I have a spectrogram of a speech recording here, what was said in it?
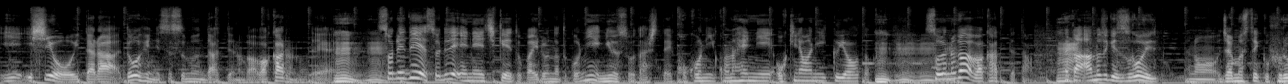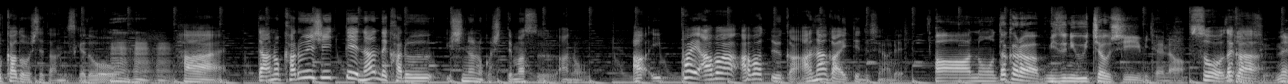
石を置いたらどういうふうに進むんだっていうのが分かるので、うんうん。それでそれで NHK とかいろんなところにニュースを出してここにこの辺に沖縄に行くよとか、うんうんんそういうのが分かってた、うん。だからあの時すごいあのジャムステックフル稼働してたんですけど、うんうんうん。はい。であの軽石ってなんで軽石なのか知ってます？あのあいっぱい泡泡というか穴が開いてるんですよあれ。ああのだから水に浮いちゃうしみたいな。そうだから。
